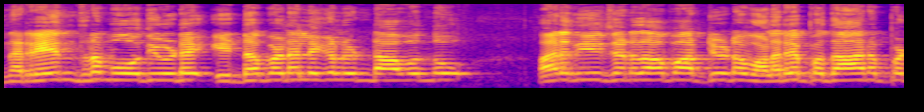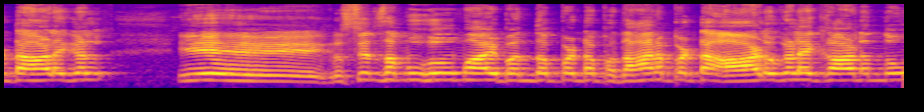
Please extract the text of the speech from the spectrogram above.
നരേന്ദ്രമോദിയുടെ ഇടപെടലുകൾ ഉണ്ടാവുന്നു. ഭാരതീയ ജനതാ പാർട്ടിയുടെ വളരെ പ്രധാനപ്പെട്ട ആളുകൾ ഈ ക്രിസ്ത്യൻ സമൂഹവുമായി ബന്ധപ്പെട്ട പ്രധാനപ്പെട്ട ആളുകളെ കാണുന്നു.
